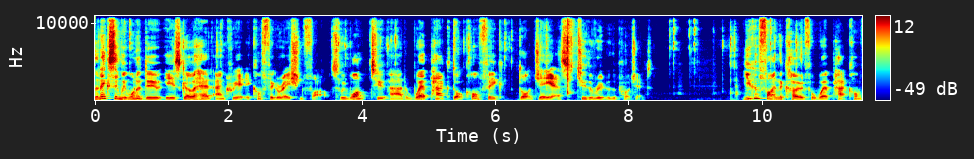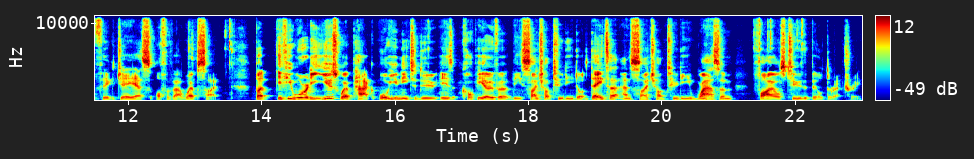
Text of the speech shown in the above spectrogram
the next thing we want to do is go ahead and create a configuration file. So we want to add webpack.config.js to the root of the project. You can find the code for webpack.config.js off of our website. But if you already use Webpack, all you need to do is copy over the scichart2d.data and scichart2d wasm files to the build directory.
